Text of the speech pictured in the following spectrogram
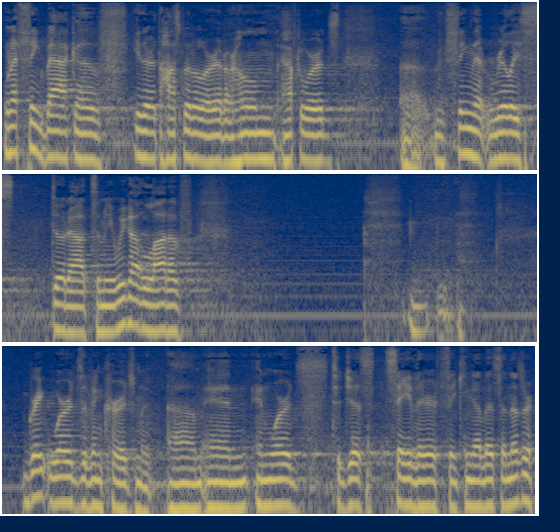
when I think back of either at the hospital or at our home afterwards, uh, the thing that really stood out to me, we got a lot of great words of encouragement um, and and words to just say they're thinking of us, and those are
